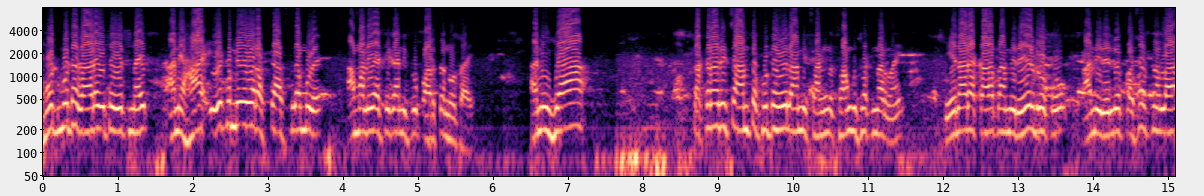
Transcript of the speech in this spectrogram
मोठमोठ्या गाड्या इथे येत नाहीत आणि हा एकमेव रस्ता असल्यामुळे आम्हाला या ठिकाणी खूप अडचण होत आहे. आणि ह्या तक्रारीचा अंत कुठे होईल आम्ही सांग सांगू शकणार नाही. येणाऱ्या काळात आम्ही रेल रोको आणि रेल्वे प्रशासनाला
